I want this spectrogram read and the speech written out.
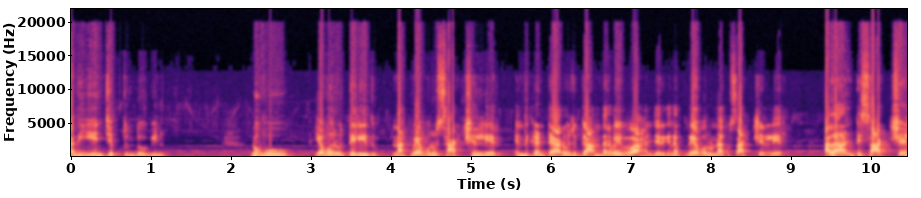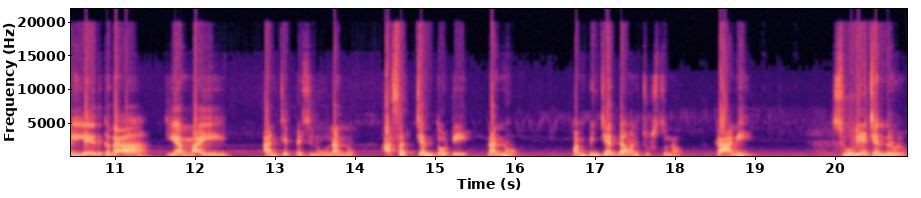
అది ఏం చెప్తుందో విను. నువ్వు ఎవరు తెలియదు నాకు ఎవరు సాక్ష్యం లేరు. ఎందుకంటే ఆ రోజు గాంధర్వ వివాహం జరిగినప్పుడు ఎవరు నాకు సాక్ష్యం లేరు. అలాంటి సాక్ష్యం లేదు కదా ఈ అమ్మాయి అని చెప్పేసి నువ్వు నన్ను అసత్యంతో నన్ను పంపించేద్దామని చూస్తున్నావు. కానీ సూర్యచంద్రులు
